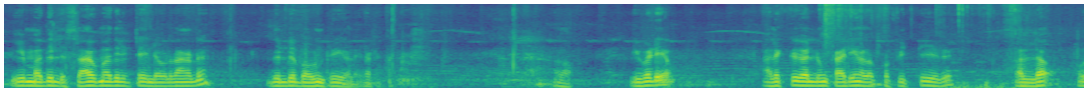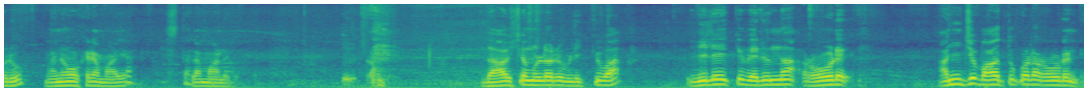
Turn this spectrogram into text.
ഈ മതിൽ സ്ലാബ് മതിലിട്ടതിന്റെ അവിടെ നിന്നങ്ങോട്ട് ഇതിന്റെ ബൗണ്ടറികൾ കിടക്കണം അതോ ഇവിടെയും അലക്കുകല്ലും കാര്യങ്ങളൊക്കെ ഫിറ്റ് ചെയ്ത് നല്ല ഒരു മനോഹരമായ സ്ഥലമാണിത്. ഇതാവശ്യമുള്ളവർ വിളിക്കുക. ഇതിലേക്ക് വരുന്ന റോഡ് അഞ്ച് ഭാഗത്തു കൂടെ റോഡുണ്ട്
